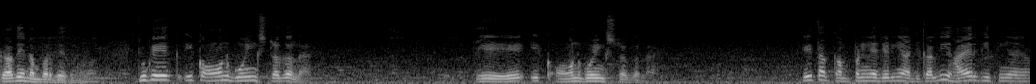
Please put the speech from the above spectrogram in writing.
ਕਾਦੇ ਨੰਬਰ ਦੇ ਦਵਾਂ। ਕਿਉਂਕਿ ਇੱਕ ਇੱਕ ਆਨਗੋਇੰਗ ਸਟਰਗਲ ਹੈ। ਇਹ ਇੱਕ ਆਨਗੋਇੰਗ ਸਟਰਗਲ ਹੈ। ਇਹ ਤਾਂ ਕੰਪਨੀਆਂ ਜਿਹੜੀਆਂ ਅੱਜ ਕੱਲ੍ਹ ਹੀ ਹਾਇਰ ਕੀਤੀਆਂ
